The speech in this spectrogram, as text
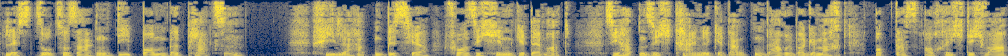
lässt sozusagen die Bombe platzen. Viele hatten bisher vor sich hingedämmert. Sie hatten sich keine Gedanken darüber gemacht, ob das auch richtig war,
